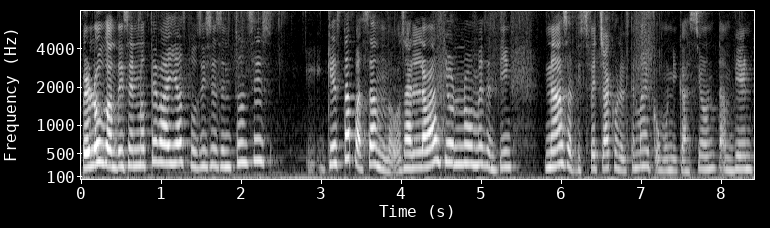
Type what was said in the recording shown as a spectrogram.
Pero luego cuando dicen no te vayas, pues dices, entonces, ¿qué está pasando? O sea, la verdad yo no me sentí nada satisfecha con el tema de comunicación también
